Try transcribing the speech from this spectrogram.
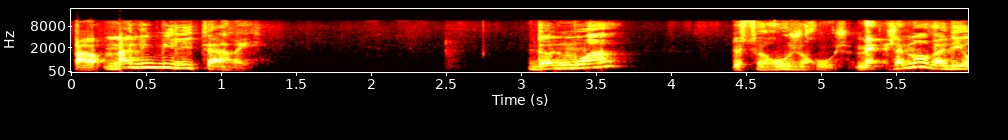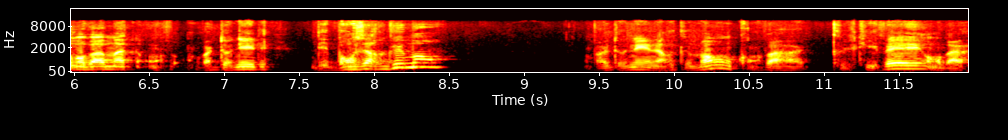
Par manu militari. Donne-moi de ce rouge-rouge. Mais jamais on va dire, on on va donner des, bons arguments. On va donner un argument qu'on va cultiver, on va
